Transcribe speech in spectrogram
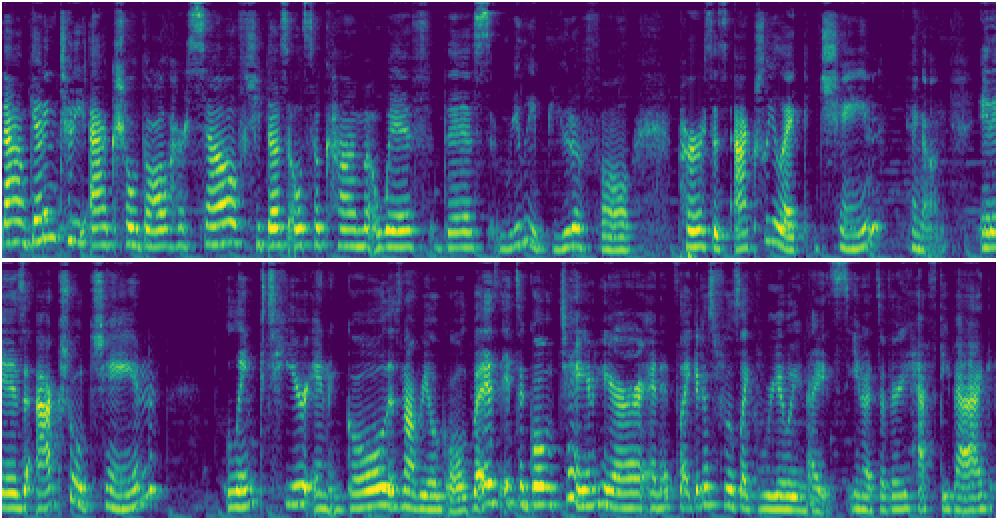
Now, getting to the actual doll herself, she does also come with this really beautiful purse. It's actually like chain. Hang on. It is actual chain linked here in gold. It's not real gold, but it's, it's a gold chain here. And it's like, it just feels like really nice. You know, it's a very hefty bag.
